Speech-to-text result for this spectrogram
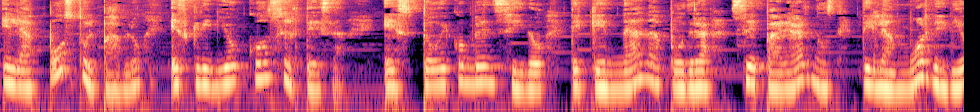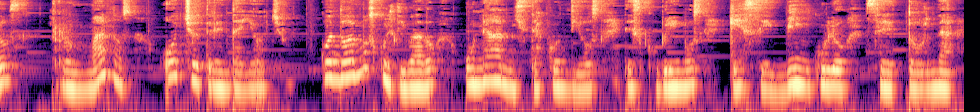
El apóstol Pablo escribió con certeza Estoy convencido de que nada podrá separarnos del amor de Dios. Romanos 8:38. Cuando hemos cultivado una amistad con Dios, descubrimos que ese vínculo se torna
